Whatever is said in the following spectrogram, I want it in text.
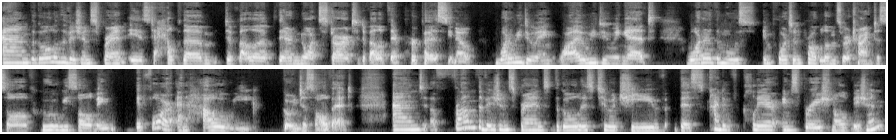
And the goal of the vision sprint is to help them develop their North Star, to develop their purpose, you know, what are we doing? Why are we doing it? What are the most important problems we're trying to solve? Who are we solving it for? And how are we going to solve it? And from the vision sprint, the goal is to achieve this kind of clear inspirational vision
